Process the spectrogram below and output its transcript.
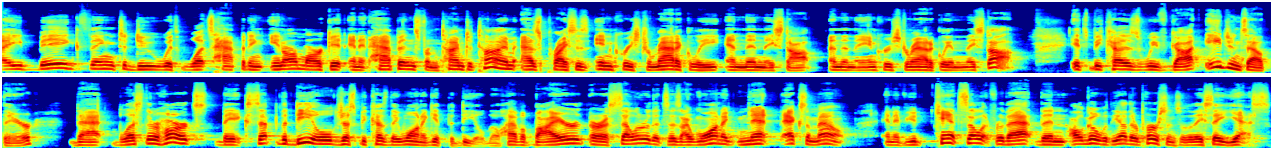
a big thing to do with what's happening in our market. And it happens from time to time as prices increase dramatically and then they stop and then they increase dramatically and then they stop. It's because we've got agents out there that bless their hearts, they accept the deal just because they want to get the deal. They'll have a buyer or a seller that says, I want to net X amount. And if you can't sell it for that, then I'll go with the other person. So they say yes,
